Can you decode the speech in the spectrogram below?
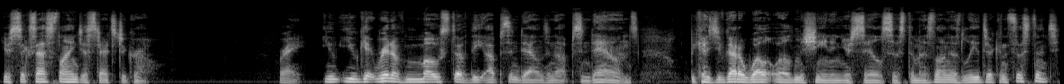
your success line just starts to grow. Right? You you get rid of most of the ups and downs and ups and downs because you've got a well-oiled machine in your sales system and as long as leads are consistent,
